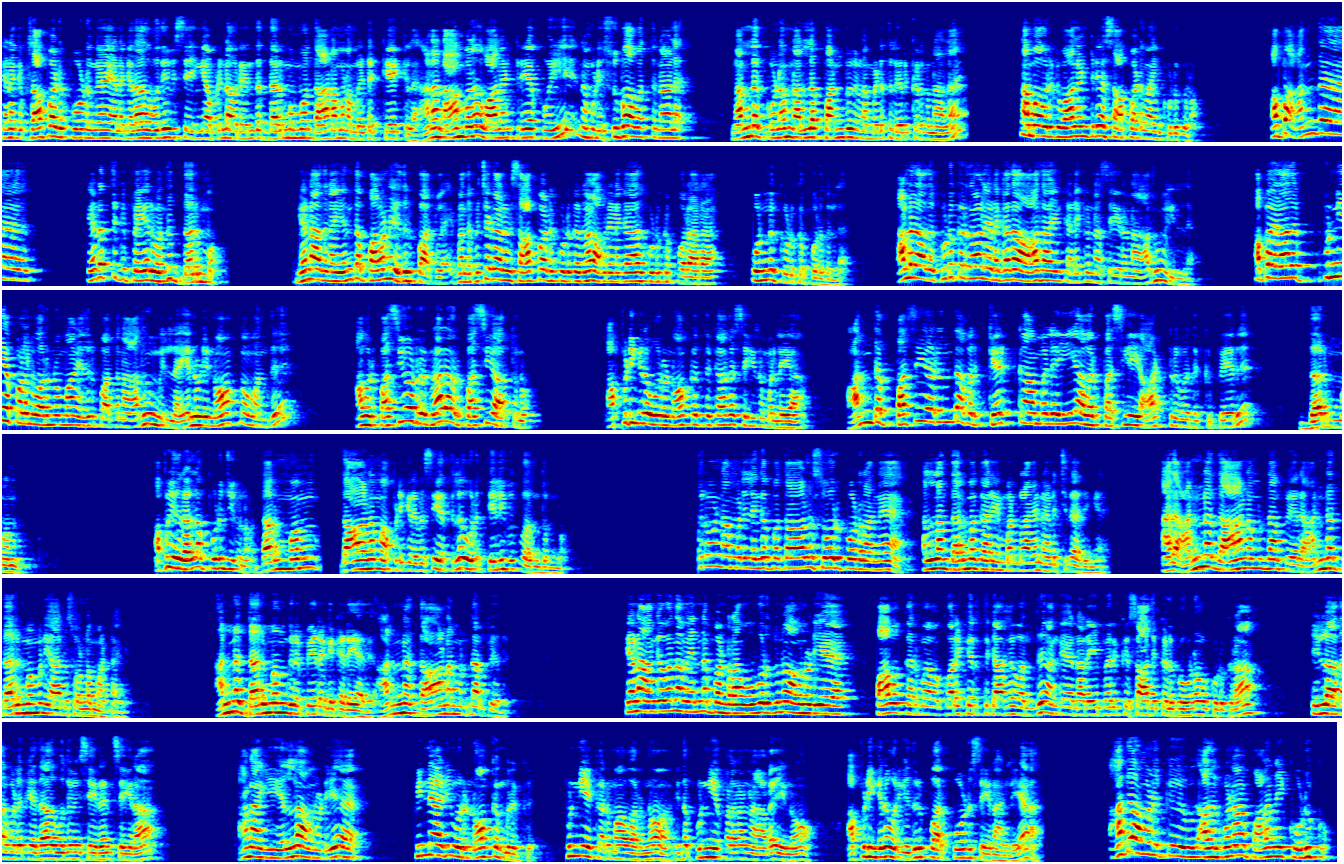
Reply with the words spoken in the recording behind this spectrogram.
எனக்கு சாப்பாடு போடுங்க எனக்கு ஏதாவது உதவி செய்யுங்க அப்படின்னு அவர் எந்த தர்மமோ தானமோ நம்ம கிட்ட கேட்கல. ஆனா நாமளும் வாலண்டியராக போய் நம்முடைய சுபாவத்தினால நல்ல குணம் நல்ல பண்புகள் நம்ம இடத்துல இருக்கிறதுனால நம்ம அவருக்கு வாலண்டரியா சாப்பாடு வாங்கி கொடுக்குறோம். அப்ப அந்த இடத்துக்கு பெயர் வந்து தர்மம். ஏன்னா அதை நான் எந்த பலனும் எதிர்பார்க்கல. இப்ப அந்த பிச்சைக்காரனுக்கு சாப்பாடு கொடுக்கறதுனால அவர் எனக்கு ஏதாவது கொடுக்க போறாரா? ஒண்ணு கொடுக்க போறது இல்லை அல்லது அதை கொடுக்கறதுனால எனக்கு ஏதாவது ஆதாயம் கிடைக்கும் நான் செய்யறேன்னா அதுவும் இல்லை. அப்ப ஏதாவது புண்ணிய பலன் வரணுமான்னு எதிர்பார்த்தனா அதுவும் இல்லை. என்னுடைய நோக்கம் வந்து அவர் பசியோடு இருக்கிறார் அவர் பசி ஆத்தணும் அப்படிங்கிற ஒரு நோக்கத்துக்காக செய்யறோம் இல்லையா? அந்த பசி அருந்து அவர் கேட்காமலேயே அவர் பசியை ஆற்றுவதற்கு பேரு தர்மம். அப்ப இதெல்லாம் புரிஞ்சுக்கணும். தர்மம் தானம் அப்படிங்கிற விஷயத்துல ஒரு தெளிவுக்கு வந்துடணும். திருவண்ணாமலையில் எங்க பார்த்தாலும் சோறு போடுறாங்க. எல்லாம் தர்ம காரியம் பண்றாங்கன்னு நினைச்சிடாதீங்க. அது அன்ன தானம் தான் பேரு. அன்ன தர்மம்னு யாரும் சொல்ல மாட்டாங்க. அன்ன தர்மம்ங்கிற பேர் அங்க கிடையாது. அன்ன தானம்னு தான் பேரு. ஏன்னா அங்க வந்து அவன் என்ன பண்றான்? ஒவ்வொருத்தனும் அவனுடைய பாவக்கர்மாவை குறைக்கிறதுக்காக வந்து அங்க நிறைய பேருக்கு சாதுக்களுக்கு உணவு கொடுக்குறான். இல்லாதவங்களுக்கு ஏதாவது உதவி செய்யறேன்னு செய்யறான் ஆனா இது எல்லாம் அவனுடைய பின்னாடி ஒரு நோக்கம் இருக்கு. புண்ணிய கர்மா வரணும். இந்த புண்ணிய பலனை நான் அடையணும் அப்படிங்கிற ஒரு எதிர்பார்ப்போடு செய்யறான் இல்லையா? அது அவனுக்கு அதற்குண்டான பலனை கொடுக்கும்.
